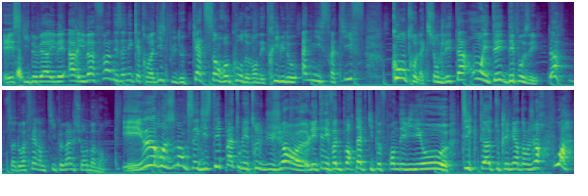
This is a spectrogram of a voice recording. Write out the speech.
Et ce qui devait arriver arriva fin des années 90, plus de 400 recours devant des tribunaux administratifs contre l'action de l'État ont été déposés. Ah, ça doit faire un petit peu mal sur le moment. Et heureusement que ça existait pas tous les trucs du genre, euh, les téléphones portables qui peuvent prendre des vidéos, euh, TikTok, toutes les merdes dans le genre, Ouah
